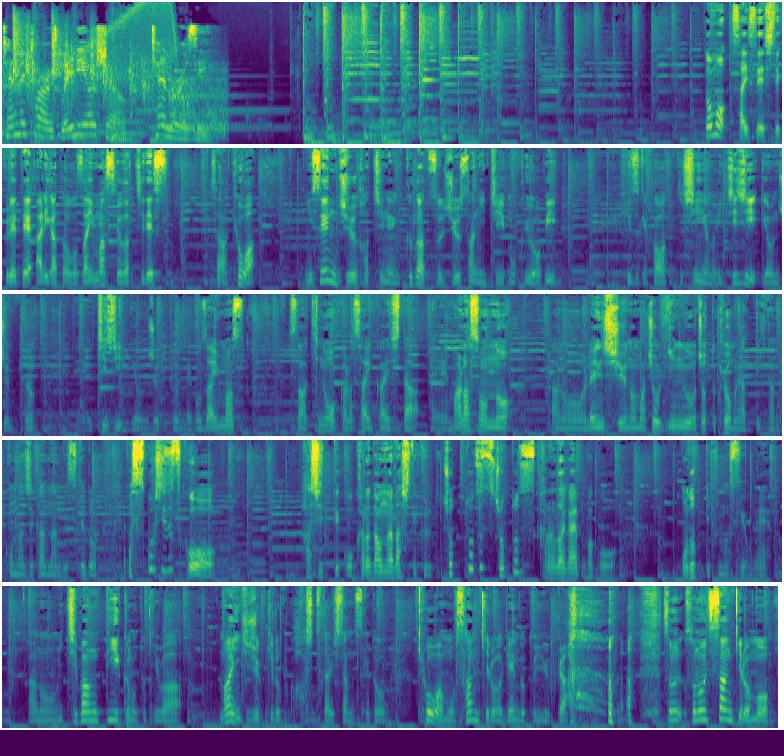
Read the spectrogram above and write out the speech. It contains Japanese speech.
Temitar's radio show, Tamarazi. どうも再生してくれてありがとうございますよだっちですさあ今日は2018年9月13日木曜日、えー日付変わって深夜の1時40分、えー1時40分でございますさあ昨日から再開した、えーマラソンのあの練習の、まあ、ジョギングをちょっと今日もやってきたんでこんな時間なんですけどやっぱ少しずつこう走ってこう体を慣らしてくるとちょっとずつちょっとずつ体がやっぱこう戻ってきますよね。あの一番ピークの時は毎日1 0キロとか走ってたりしたんですけど今日はもう3キロが限度というか そのうち3キロも、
